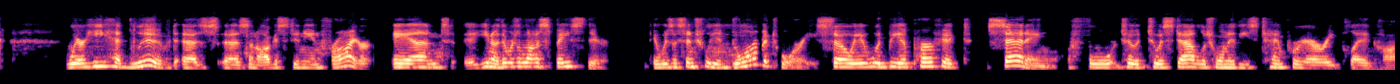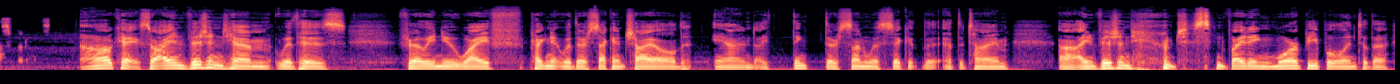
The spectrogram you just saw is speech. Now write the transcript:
where he had lived as, as an Augustinian friar. And, uh, you know, there was a lot of space there. It was essentially a dormitory. So it would be a perfect setting for to, to establish one of these temporary plague hospitals. Okay, so I envisioned him with his fairly new wife, pregnant with their second child, and I think their son was sick at the at the time. Uh, I envisioned him just inviting more people into the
